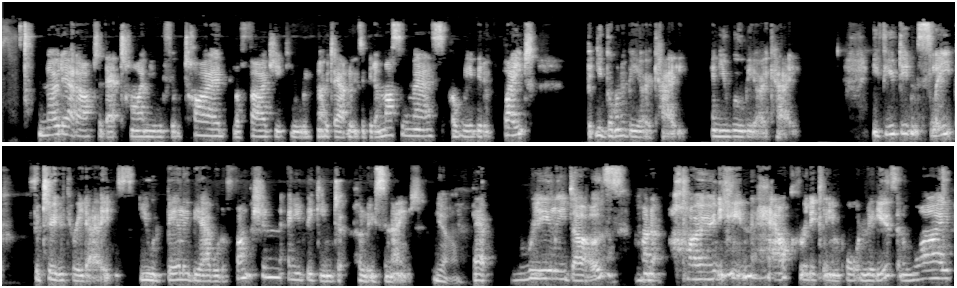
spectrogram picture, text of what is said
no doubt after that time you would feel tired, lethargic, you would no doubt lose a bit of muscle mass, probably a bit of weight, but you're going to be okay and you will be okay. If you didn't sleep for two to three days, you would barely be able to function and you'd begin to hallucinate. Yeah. That really does kind of hone in how critically important it is and why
